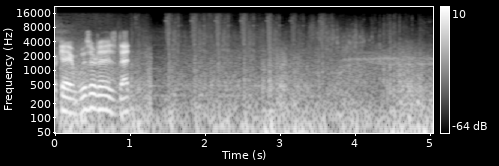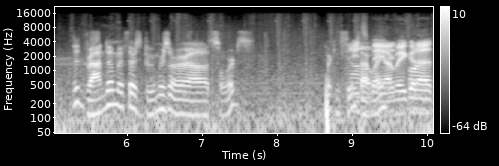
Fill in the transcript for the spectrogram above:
Okay, wizard is dead. Is it random if there's boomers or uh, swords? Fucking seems Beats that way. Are we gonna?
